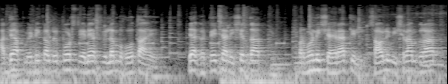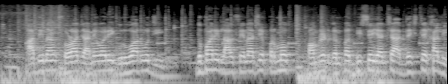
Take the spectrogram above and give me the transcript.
अद्याप मेडिकल रिपोर्ट्स येण्यास विलंब होत आहे. या घटनेच्या निषेधात परभणी शहरातील सावली विश्रामगृहात आदिनांक सोळा जानेवारी गुरुवार रोजी दुपारी लालसेनाचे प्रमुख कॉम्रेड गणपत भिसे यांच्या अध्यक्षतेखाली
